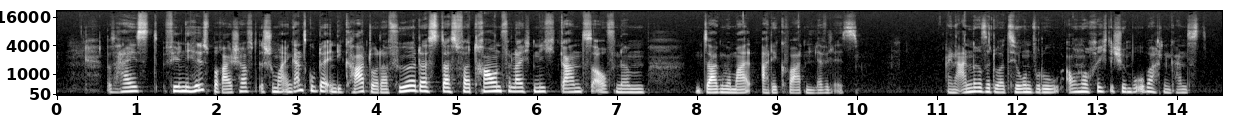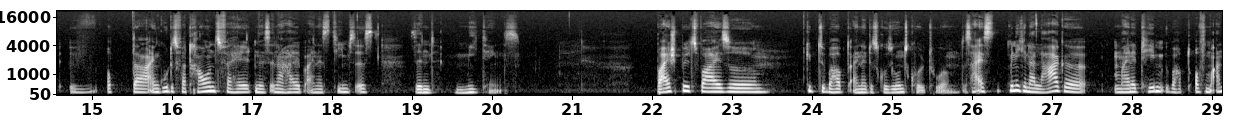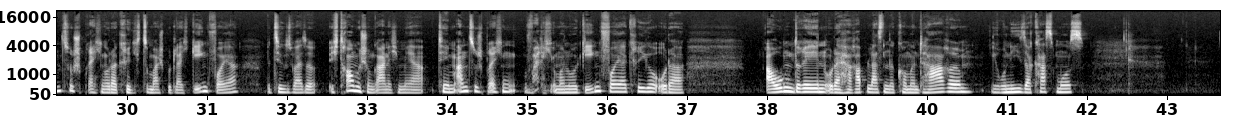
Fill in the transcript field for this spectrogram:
Das heißt, fehlende Hilfsbereitschaft ist schon mal ein ganz guter Indikator dafür, dass das Vertrauen vielleicht nicht ganz auf einem, sagen wir mal, adäquaten Level ist. Eine andere Situation, wo du auch noch richtig schön beobachten kannst, ob da ein gutes Vertrauensverhältnis innerhalb eines Teams ist, sind Meetings. Beispielsweise gibt es überhaupt eine Diskussionskultur? Das heißt, bin ich in der Lage, meine Themen überhaupt offen anzusprechen oder kriege ich zum Beispiel gleich Gegenfeuer? Beziehungsweise ich traue mich schon gar nicht mehr, Themen anzusprechen, weil ich immer nur Gegenfeuer kriege oder Augendrehen oder herablassende Kommentare, Ironie, Sarkasmus.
